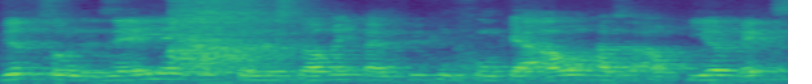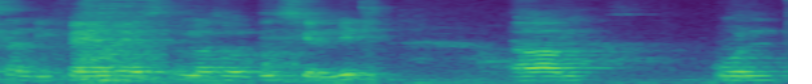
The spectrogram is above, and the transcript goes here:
wird so eine Serie, ist so eine Story, beim Küchenfunk ja auch, also auch hier wächst dann die Fanbase immer so ein bisschen mit. Ähm, und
